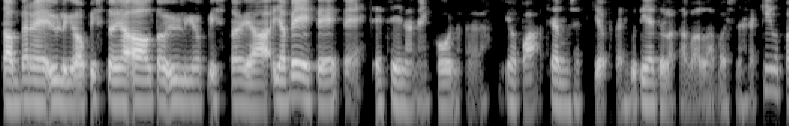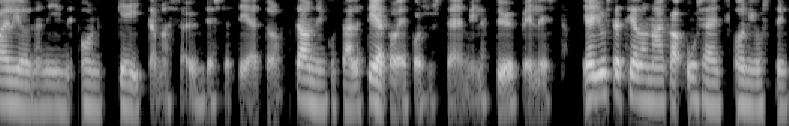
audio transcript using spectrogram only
Tampereen yliopisto ja Aalto-yliopisto ja, ja VTT, että siinä niin kuin jopa sellaiset, jotka niin tietyllä tavalla voisi nähdä kilpailijoina, niin on kehittämässä yhdessä tietoa. Tämä on niin tälle tietoekosysteemille tyypillistä. Ja just, että siellä on aika usein on just niin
